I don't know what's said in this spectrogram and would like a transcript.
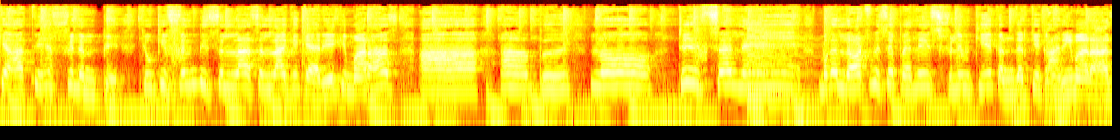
के आते हैं फ़िल्म पे, क्योंकि फ़िल्म भी सिल्ला सिल्ला के कह रही है कि महाराज, आ, अब लौट चले। मगर लौटने से पहले इस फ़िल्म की एक अंदर की कहानी महाराज,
